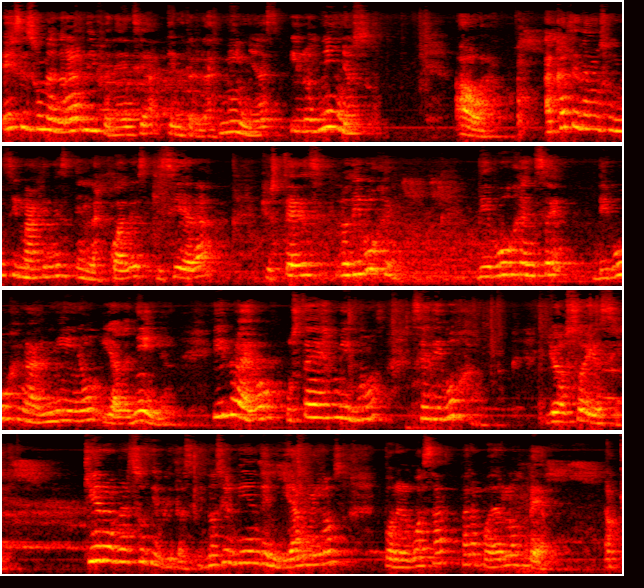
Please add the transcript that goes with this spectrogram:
Esa es una gran diferencia entre las niñas y los niños. Ahora, acá tenemos unas imágenes en las cuales quisiera que ustedes lo dibujen. Dibújense, dibujen al niño y a la niña. Y luego ustedes mismos se dibujan. Yo soy así. Quiero ver sus dibujitos y no se olviden de enviármelos por el WhatsApp para poderlos ver. ¿Ok?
